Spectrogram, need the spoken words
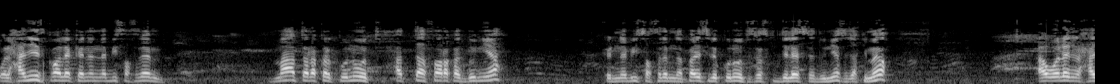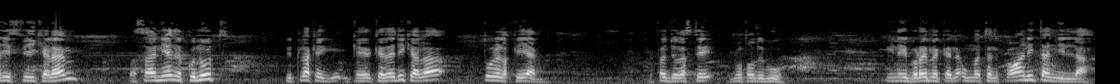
والحديث قال كان النبي صلى الله عليه وسلم ما ترك القنوت حتى فارق الدنيا. que le Nabi sallam n'a pas laissé le qunut jusqu'à في qu'il laisse la dunya أولاً الحديث فيه كلام وثانياً القنوت يطلق كذلك على طول القيام. يفاد يغسط المطور دبوه. إن إبراهيم كان أمة قانتاً لله.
